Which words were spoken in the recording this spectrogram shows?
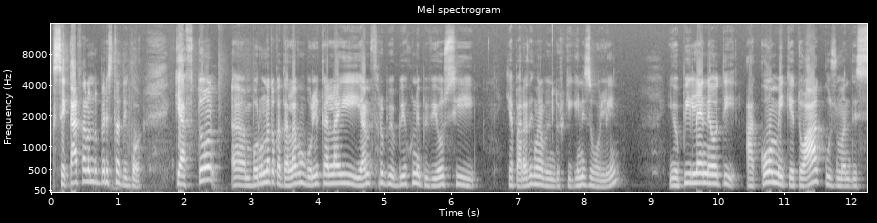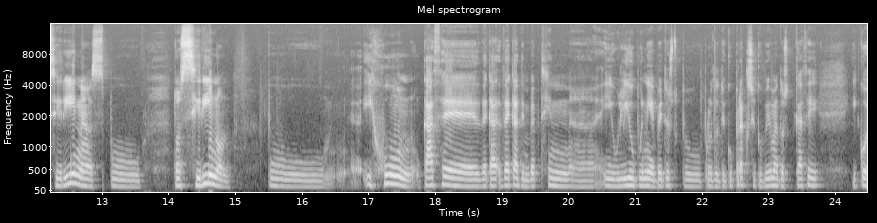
ξεκάθαρο το περιστατικό. Και αυτό α, μπορούν να το καταλάβουν πολύ καλά οι άνθρωποι που έχουν επιβιώσει, για παράδειγμα, από την τουρκική εισβολή, οι οποίοι λένε ότι ακόμη και το άκουσμα της σιρήνας που, των σιρήνων που ηχούν κάθε 15η ε, Ιουλίου που είναι η επέτειος του πρωτοτικού πραξικοπήματος κάθε 20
